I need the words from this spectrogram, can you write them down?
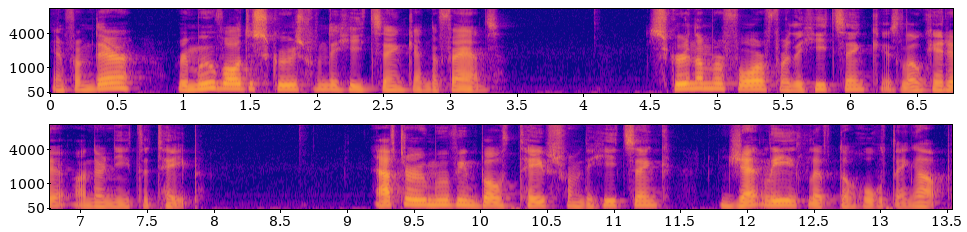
and from there, remove all the screws from the heatsink and the fans. Screw number 4 for the heatsink is located underneath the tape. After removing both tapes from the heatsink, gently lift the whole thing up.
